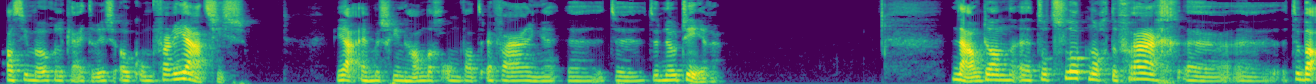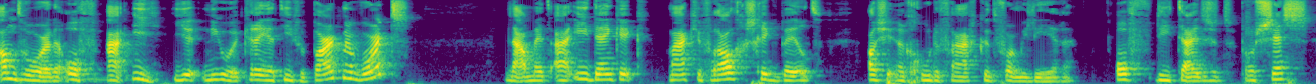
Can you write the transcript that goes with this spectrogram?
als die mogelijkheid er is, ook om variaties. Ja, en misschien handig om wat ervaringen uh, te, te noteren. Nou, dan uh, tot slot nog de vraag uh, te beantwoorden of AI je nieuwe creatieve partner wordt. Nou, met AI denk ik, maak je vooral geschikt beeld als je een goede vraag kunt formuleren. Of die tijdens het proces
